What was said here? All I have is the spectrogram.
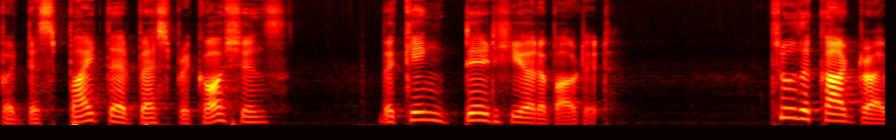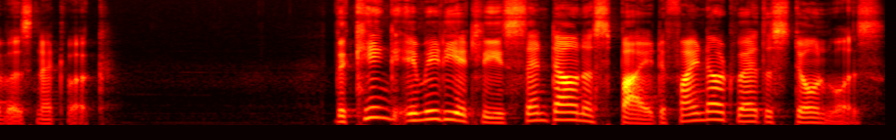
But despite their best precautions, the king did hear about it through the cart drivers network. The king immediately sent down a spy to find out where the stone was.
